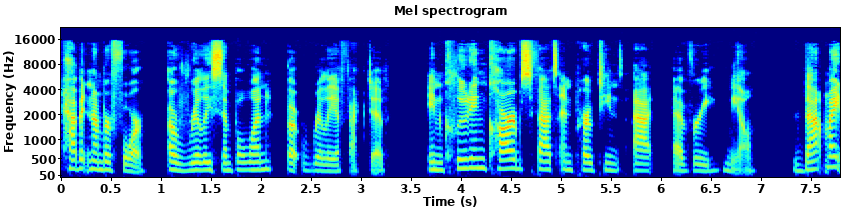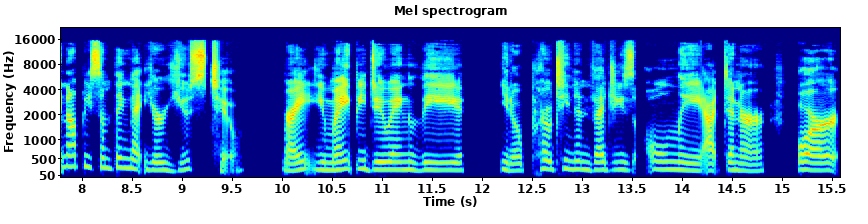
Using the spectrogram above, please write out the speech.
Habit number four, a really simple one, but really effective, including carbs, fats, and proteins at every meal. That might not be something that you're used to, right? You might be doing the, you know, protein and veggies only at dinner or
